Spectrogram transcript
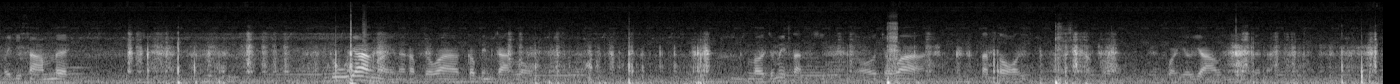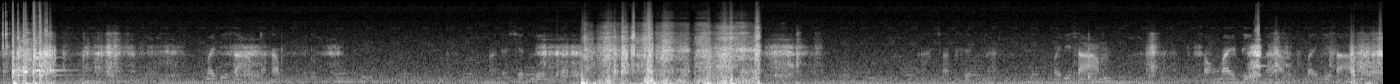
ใบที่สามเลย ดูยากหน่อยนะครับ แต่ว่าก็เป็นการลองเราจะไม่ตัดคลิปเราจะว่าตัดต่ออีกครับกว่ายาวๆนี่นะ ใบที่สามนะครับอาจจะเช็ดเลนกันชัดขึ้นนะใบที่สามสองใบติดนะครับใบที่สามเลย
